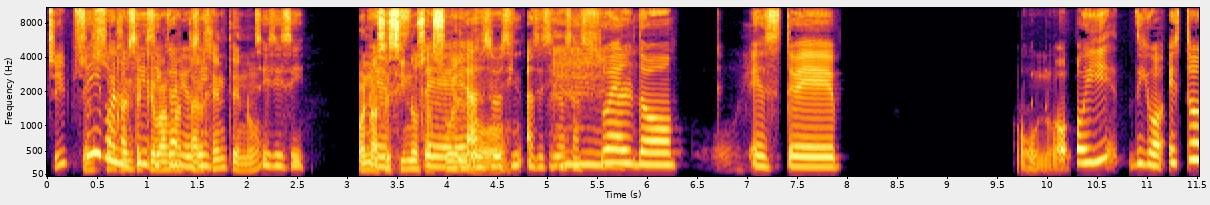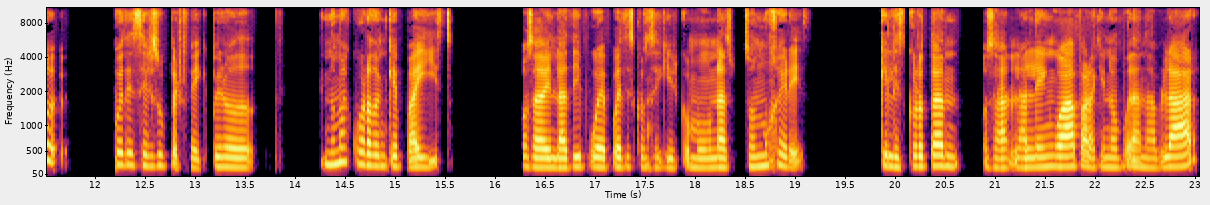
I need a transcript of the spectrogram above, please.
Sí, pues Sí, son bueno, gente sí, que va a matar sí. gente, ¿no? sí, sí, sí. Bueno, asesinos a Este, sueldo. asesin- asesinos a sueldo. Este, Oh, no. oí, digo, esto puede ser súper fake, pero no me acuerdo en qué país. o sea, en la Deep Web puedes conseguir como unas, son mujeres que les cortan, o sea, la lengua para que no puedan hablar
